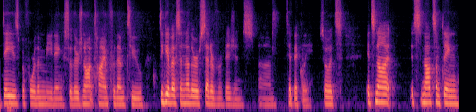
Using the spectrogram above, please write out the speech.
days before the meeting, so there's not time for them to to give us another set of revisions um, typically. So it's it's not it's not something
